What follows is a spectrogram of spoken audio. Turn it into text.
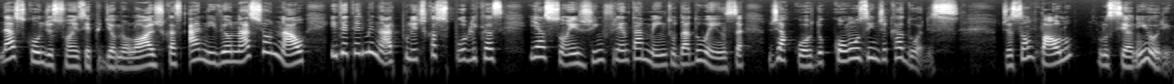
das condições epidemiológicas a nível nacional e determinar políticas públicas e ações de enfrentamento da doença, de acordo com os indicadores. De São Paulo, Luciane Yuri.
